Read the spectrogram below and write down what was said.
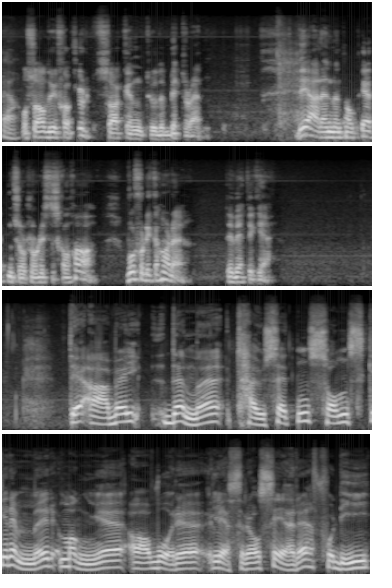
Ja. Og så hadde vi forfulgt saken to the bitter end. Det er den mentaliteten som journalister skal ha. Hvorfor de ikke har det, det vet ikke jeg. Det er vel denne tausheten som skremmer mange av våre lesere og seere, fordi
